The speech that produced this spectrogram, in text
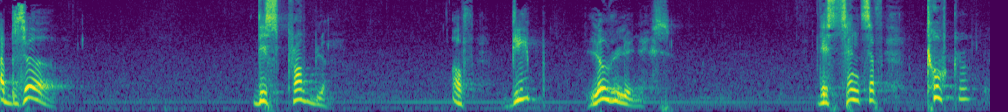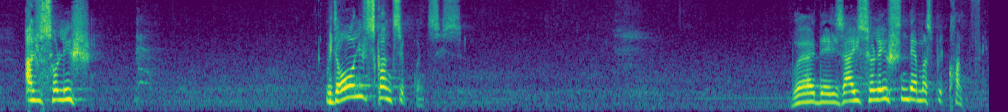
observe this problem of deep loneliness, this sense of total isolation with all its consequences. Where there is isolation, there must be conflict.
